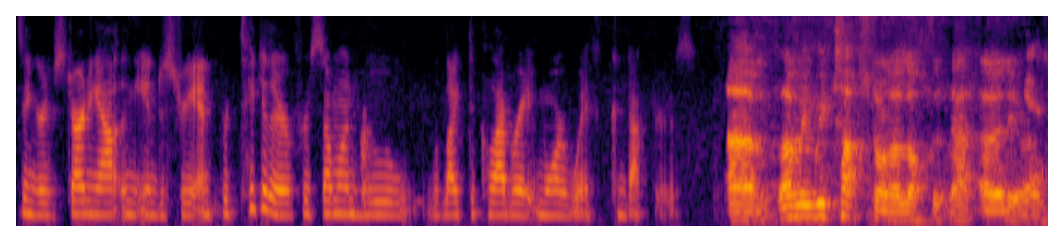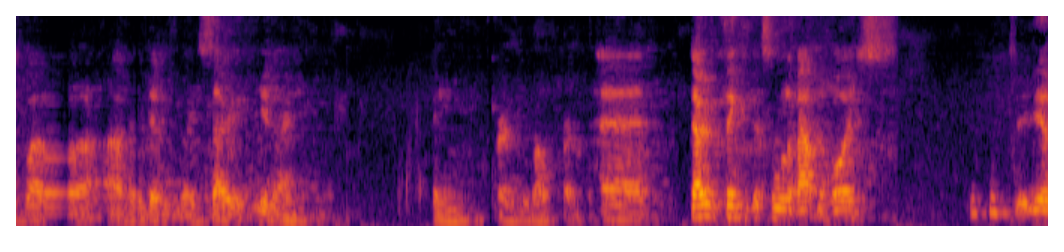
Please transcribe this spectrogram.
singers starting out in the industry, and particular for someone who would like to collaborate more with conductors? Um, well, I mean, we've touched on a lot of that earlier Yeah. as well, uh, Abby, didn't we? So, you know, being incredibly well prepared. Don't think it's all about the voice. the,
